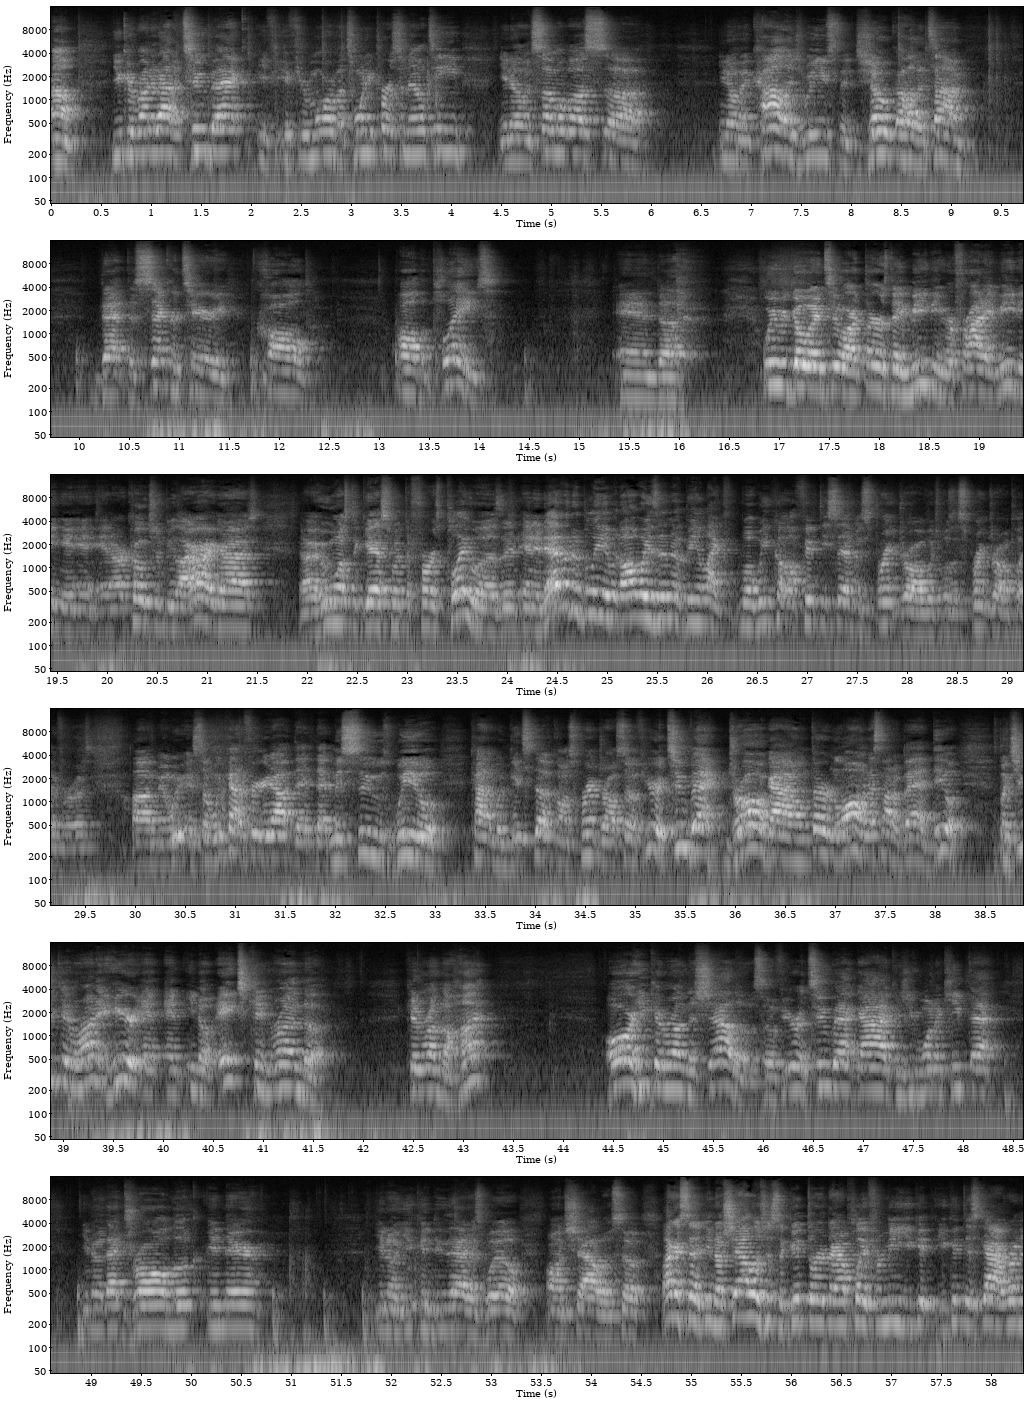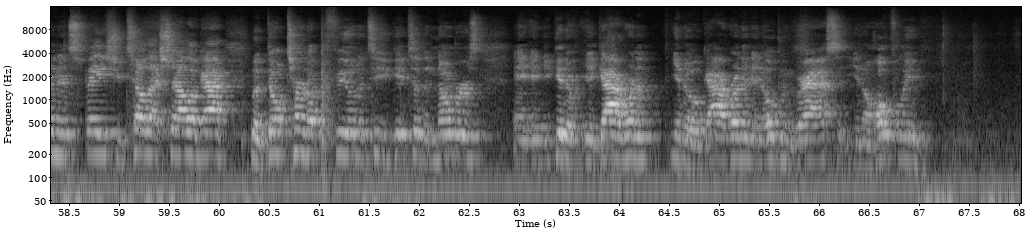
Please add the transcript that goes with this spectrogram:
Um, you can run it out of two back if, if you're more of a 20 personnel team. You know, and some of us, uh, you know, in college, we used to joke all the time that the secretary called all the plays. And uh, we would go into our Thursday meeting or Friday meeting, and, and our coach would be like, all right, guys, uh, who wants to guess what the first play was? And, and, inevitably, it would always end up being like what we call 57 sprint draw, which was a sprint draw play for us. Um, and, we, and, so we kind of figured out that, that Miss Sue's wheel kind of would get stuck on sprint draw. So if you're a two-back draw guy on third and long, that's not a bad deal. But you can run it here, and, and you know H can run the can run the hunt, or he can run the shallow. So if you're a two-back guy because you want to keep that you know that draw look in there, you know you can do that as well on shallow. So like I said, you know shallow is just a good third down play for me. You get you get this guy running in space. You tell that shallow guy, look, don't turn up the field until you get to the numbers. And, and you get a, a guy running, you know, guy running in open grass. You know, hopefully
